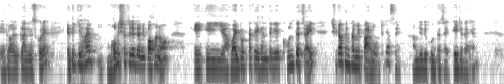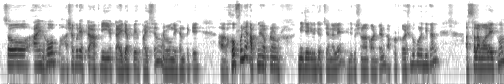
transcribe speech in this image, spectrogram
এই রয়্যাল প্লাগ ইউজ করে এতে কি হয় ভবিষ্যতে যদি আমি কখনো এই এই হোয়াইট বোর্ডটাকে এখান থেকে খুলতে চাই সেটাও কিন্তু আমি পারব। ঠিক আছে? আমি যদি খুলতে চাই এই যে দেখেন। সো আই হোপ আশা করি একটা আপনি একটা আইডিয়া পাইছেন এবং এখান থেকে হোপফুলি আপনি আপনার নিজের ইউটিউব চ্যানেলে এডুকেশনাল কন্টেন্ট আপলোড করা শুরু করে দিবেন। আসসালামু আলাইকুম।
